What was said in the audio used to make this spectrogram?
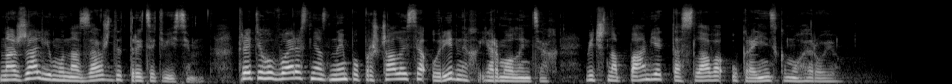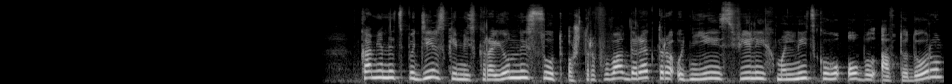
На жаль, йому назавжди 38. 3 вересня з ним попрощалися у рідних ярмолинцях. Вічна пам'ять та слава українському герою. Кам'янець-Подільський міськрайонний суд оштрафував директора однієї з філій Хмельницького облавтодору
